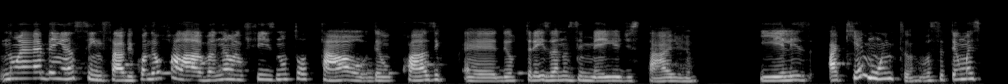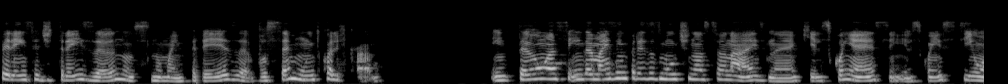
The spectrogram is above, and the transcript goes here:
não é bem assim, sabe? Quando eu falava, não, eu fiz no total, deu quase, é, deu três anos e meio de estágio. E eles, aqui é muito. Você tem uma experiência de três anos numa empresa, você é muito qualificado. Então, assim, ainda mais empresas multinacionais, né? Que eles conhecem, eles conheciam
